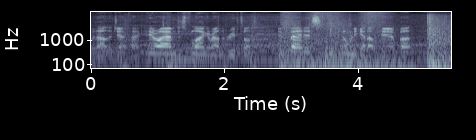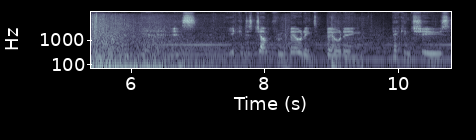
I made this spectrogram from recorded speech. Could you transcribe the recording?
without the jetpack. Here I am just flying around the rooftops. In fairness, you can normally get up here, but yeah, it's you can just jump from building to building, pick and choose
